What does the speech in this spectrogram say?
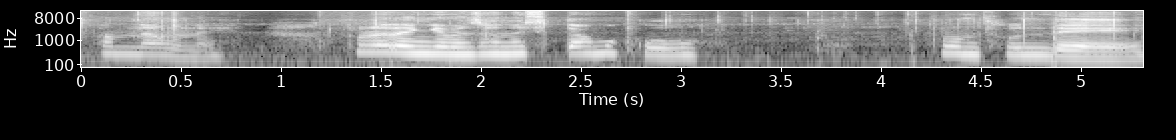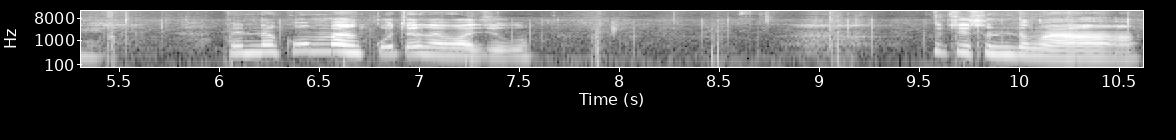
저밤 나오네. 돌아다니면서 하나씩 따먹고 그럼 좋은데. 맨날 꽃만 꽂아놔가지고. 그치 순둥아?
